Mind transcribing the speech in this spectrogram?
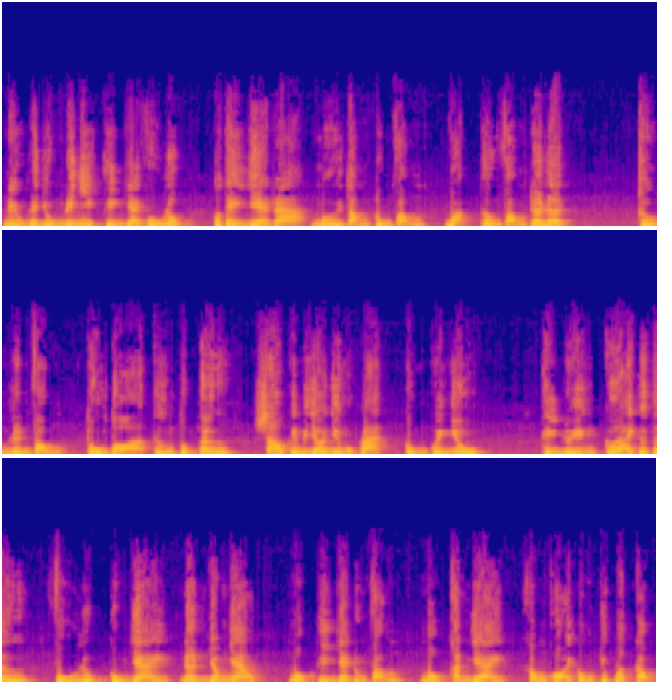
nếu là dùng để giết thiên giai phù lục, có thể vẽ ra 10 tấm trung phẩm hoặc thượng phẩm trở lên. Thương Linh Phong, thủ tọa Thương Tùng Tử, sau khi mà do dự một lát, cũng khuyên nhủ. Thí luyện cửa ải thứ tư, phù lục cùng giai nên giống nhau, một thiên giai trung phẩm, một thánh giai, không khỏi có một chút bất công.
